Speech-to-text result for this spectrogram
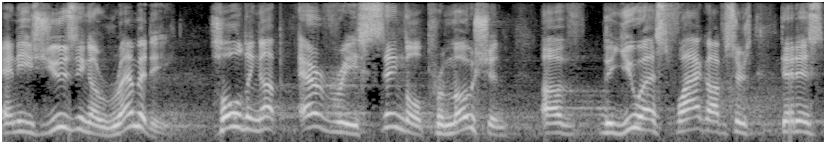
And he's using a remedy, holding up every single promotion of the U.S. flag officers that is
